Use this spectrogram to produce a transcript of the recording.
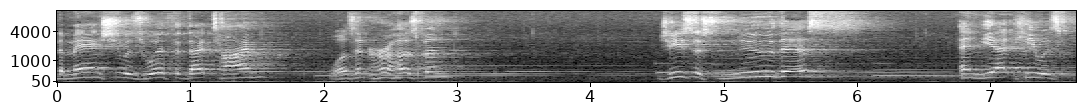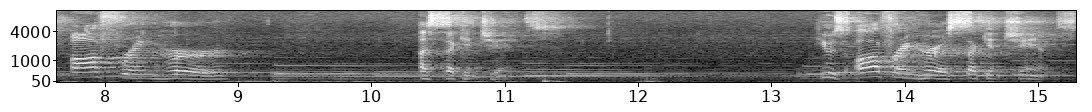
The man she was with at that time wasn't her husband. Jesus knew this, and yet he was offering her a second chance. He was offering her a second chance.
